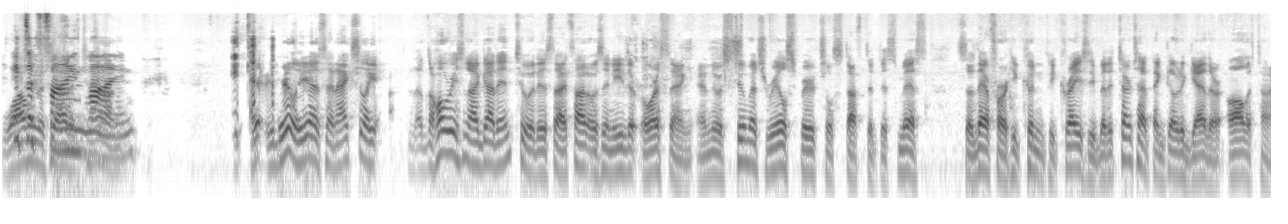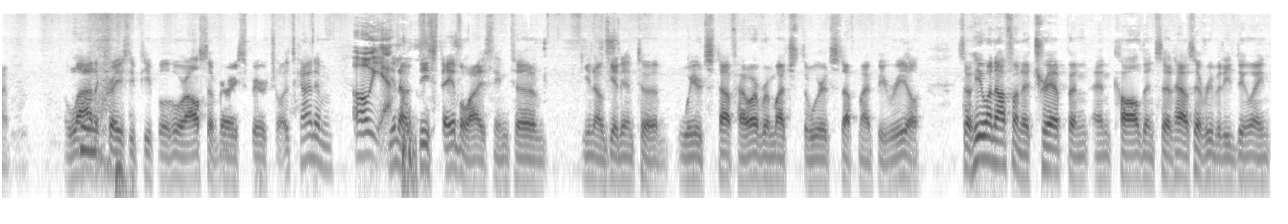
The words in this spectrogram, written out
while it's he was fine town, line. it really is. And actually, the whole reason I got into it is that I thought it was an either or thing, and there was too much real spiritual stuff to dismiss. So therefore, he couldn't be crazy. But it turns out they go together all the time a lot of crazy people who are also very spiritual. It's kind of oh yeah, you know, destabilizing to you know get into weird stuff, however much the weird stuff might be real. So he went off on a trip and, and called and said, "How's everybody doing?"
